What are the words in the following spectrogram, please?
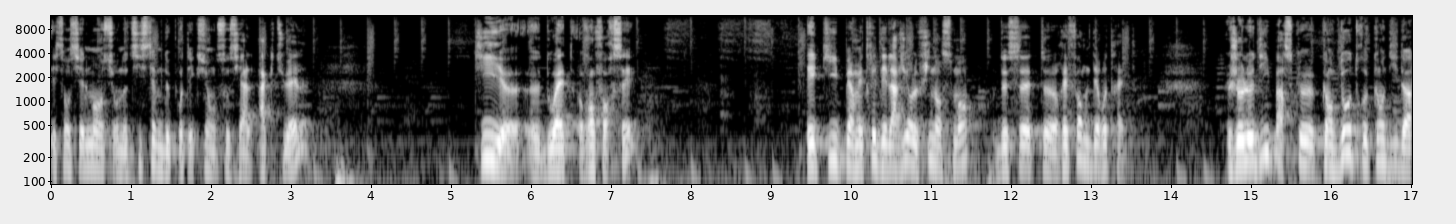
essentiellement sur notre système de protection sociale actuel, qui euh, doit être renforcé et qui permettrait d'élargir le financement de cette réforme des retraites. Je le dis parce que quand d'autres candidats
